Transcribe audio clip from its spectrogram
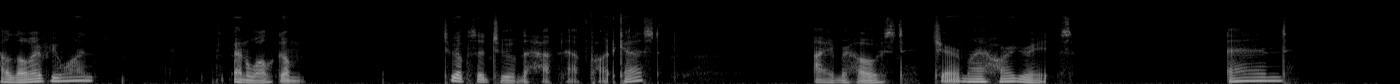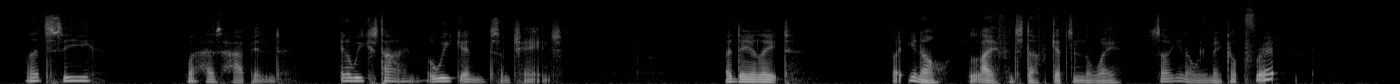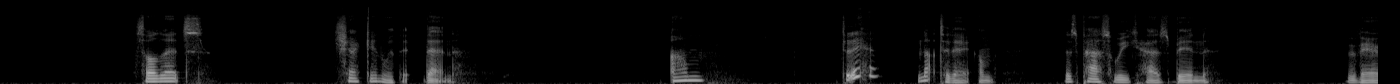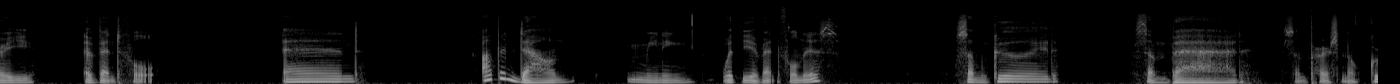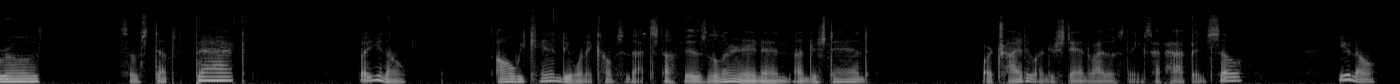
Hello, everyone, and welcome to episode two of the Half and Half podcast. I am your host, Jeremiah Hargraves, and let's see what has happened in a week's time, a week and some change. A day late, but you know, life and stuff gets in the way, so you know, we make up for it. So let's check in with it then. Um, today, not today, um, this past week has been very eventful and up and down, meaning with the eventfulness. Some good, some bad, some personal growth, some steps back. But you know, all we can do when it comes to that stuff is learn and understand or try to understand why those things have happened. So, you know,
